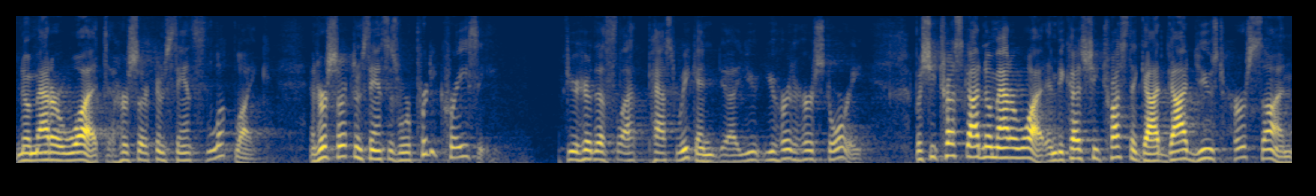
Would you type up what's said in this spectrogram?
no matter what her circumstances looked like. And her circumstances were pretty crazy. If you're here this last, past weekend, uh, you, you heard her story. But she trusts God no matter what. And because she trusted God, God used her son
